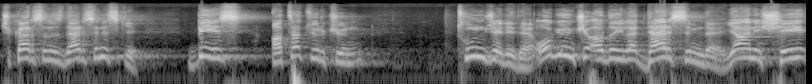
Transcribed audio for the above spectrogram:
Çıkarsınız dersiniz ki biz Atatürk'ün Tunceli'de o günkü adıyla Dersim'de yani Şeyh,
